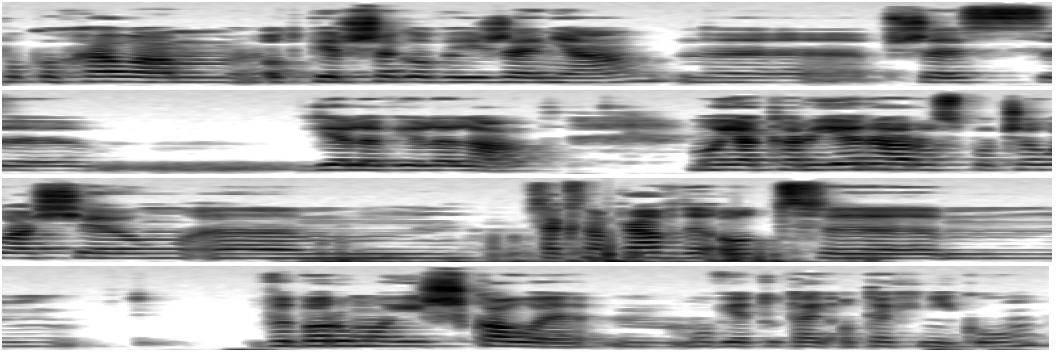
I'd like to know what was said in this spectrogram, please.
pokochałam od pierwszego wejrzenia przez wiele, wiele lat. Moja kariera rozpoczęła się tak naprawdę od wyboru mojej szkoły. Mówię tutaj o technikum.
